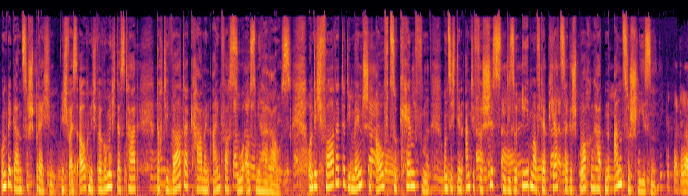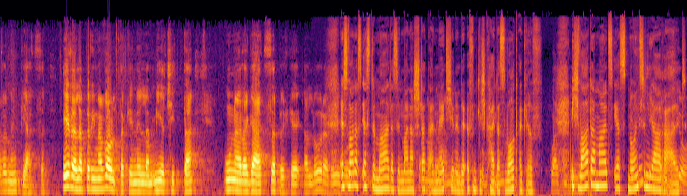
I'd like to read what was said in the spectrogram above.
und begann zu sprechen. Ich weiß auch nicht, warum ich das tat, doch die Wörter kamen einfach so aus mir heraus. Und ich forderte die Menschen auf, zu kämpfen und sich den Antifaschisten, die soeben auf der Piazza gesprochen hatten, anzuschließen. Era la prima volta che nella mia città es war das erste Mal, dass in meiner Stadt ein Mädchen in der Öffentlichkeit das Wort ergriff. Ich war damals erst 19 Jahre alt.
